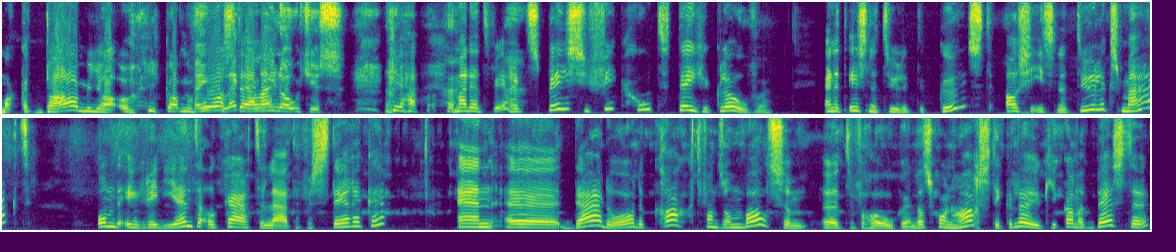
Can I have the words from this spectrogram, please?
macadamiaolie, ik kan me Hey, lekker voorstellen. die nootjes. Ja, maar dat werkt specifiek goed tegen kloven. En het is natuurlijk de kunst, als je iets natuurlijks maakt, om de ingrediënten elkaar te laten versterken. En eh, daardoor de kracht van zo'n balsem eh, te verhogen. En dat is gewoon hartstikke leuk. Je kan het beste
